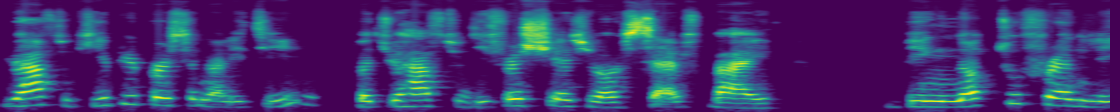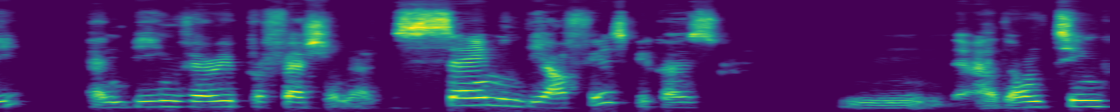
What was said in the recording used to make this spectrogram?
you have to keep your personality but you have to differentiate yourself by being not too friendly and being very professional. Same in the office because mm, I don't think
